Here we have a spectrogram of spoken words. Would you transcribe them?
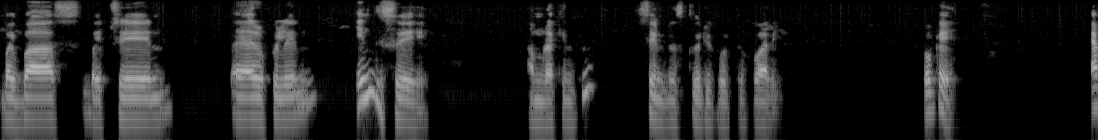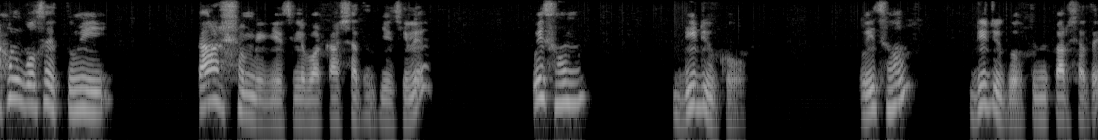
by bus by train by aeroplane in this way আমরা কিন্তু সেন্টেন্স তৈরি করতে পারি। ওকে এখন বলছে তুমি কার সঙ্গে গিয়েছিলে বা কার সাথে গিয়েছিলে? With whom did you go with whom did you go তুমি কার সাথে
